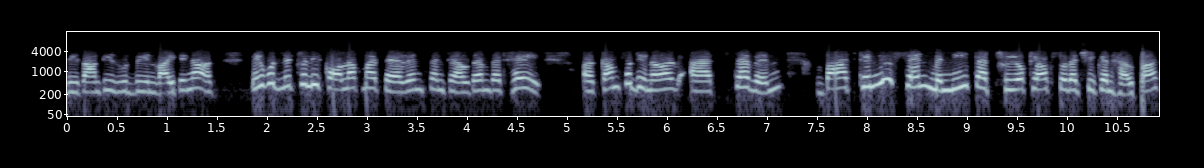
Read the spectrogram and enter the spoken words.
these aunties would be inviting us, they would literally call up my parents and tell them that, hey, uh, come for dinner at seven, but can you send Maneet at three o'clock so that she can help us?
